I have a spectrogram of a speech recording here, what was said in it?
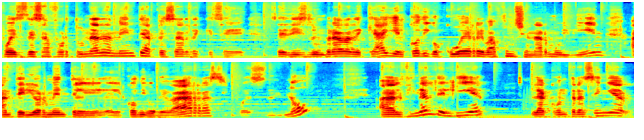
pues desafortunadamente a pesar de que se, se, dislumbraba de que ay, el código QR va a funcionar muy bien, anteriormente el, el código de barras, pues no. Al final del día, la contraseña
